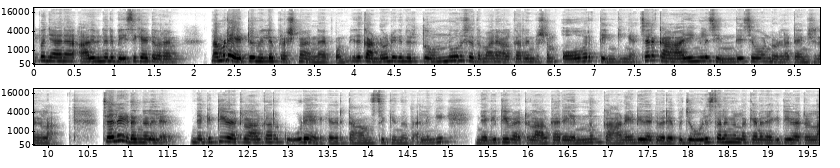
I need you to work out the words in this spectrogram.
ഇപ്പം ഞാൻ ആദ്യം തന്നെ ബേസിക്കായിട്ട് പറയാം. നമ്മുടെ ഏറ്റവും വലിയ പ്രശ്നം എന്നാ ഇപ്പം? ഇത് കണ്ടുകൊണ്ടിരിക്കുന്ന ഒരു തൊണ്ണൂറ് ശതമാനം ആൾക്കാരുടെയും പ്രശ്നം ഓവർ തിങ്കിങ് ചില കാര്യങ്ങൾ ചിന്തിച്ചുകൊണ്ടുള്ള ടെൻഷനുകളാണ് ചില ഇടങ്ങളിൽ നെഗറ്റീവായിട്ടുള്ള ആൾക്കാരുടെ കൂടെ ആയിരിക്കും അവർ താമസിക്കുന്നത്. അല്ലെങ്കിൽ നെഗറ്റീവായിട്ടുള്ള ആൾക്കാരെ എന്നും കാണേണ്ടതായിട്ട് വരും. ഇപ്പോൾ ജോലി സ്ഥലങ്ങളിലൊക്കെയാണ് നെഗറ്റീവായിട്ടുള്ള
